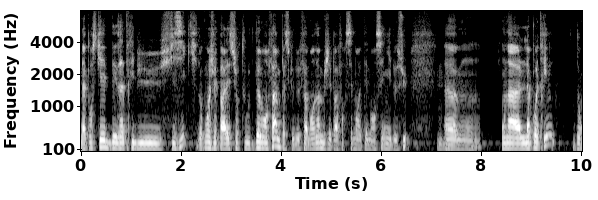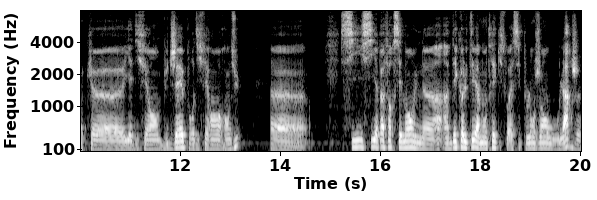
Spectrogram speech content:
bah, pour ce qui est des attributs physiques, donc moi je vais parler surtout d'homme en femme parce que de femme en homme, j'ai pas forcément été m'enseigner dessus. Mhm. Euh, on a la poitrine, donc euh, il y a différents budgets pour différents rendus. Euh, si s'il n'y a pas forcément une, un, un décolleté à montrer qui soit assez plongeant ou large,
